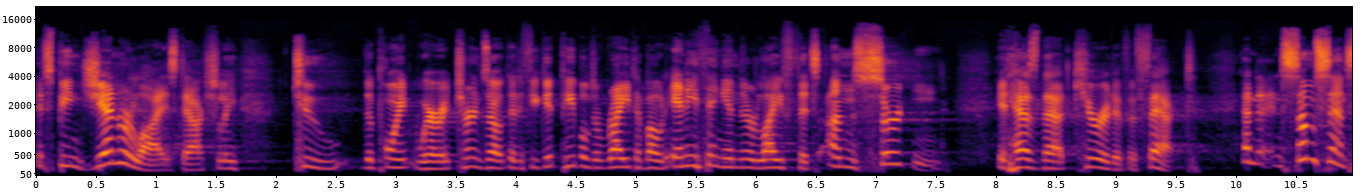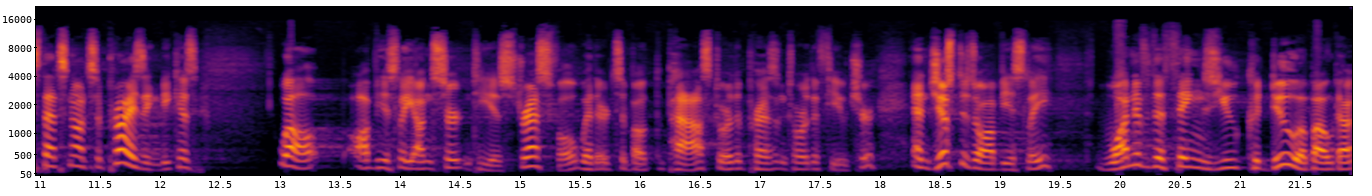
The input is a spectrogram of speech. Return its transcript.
It's been generalized, actually, to the point where it turns out that if you get people to write about anything in their life that's uncertain, it has that curative effect. And in some sense, that's not surprising because, well, obviously, uncertainty is stressful, whether it's about the past or the present or the future. And just as obviously, one of the things you could do about uh,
